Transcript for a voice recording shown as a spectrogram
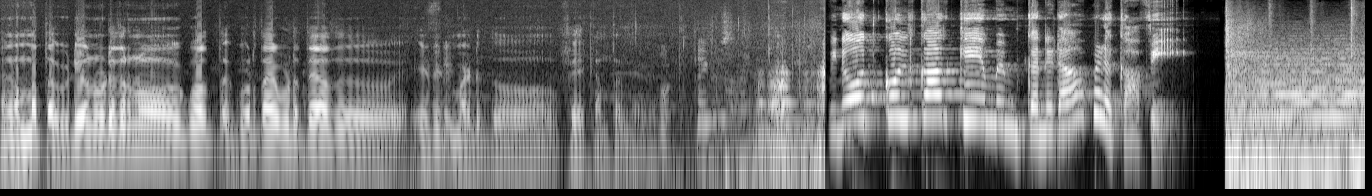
ಹಂಗೆ ಮತ್ತು ವಿಡಿಯೋ ನೋಡಿದ್ರೂ ಗೊತ್ತ ಗೊತ್ತಾಗ್ಬಿಡುತ್ತೆ ಅದು ಎಡಿಟ್ ಮಾಡಿದ್ದು ಫೇಕ್ ಅಂತಂದೇಳಿ. Okay thank you sir Vinod Kolkar KMM Kannada Belagavi. Thank you.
